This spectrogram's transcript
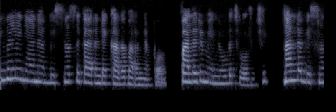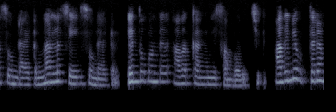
ഇന്നലെ ഞാൻ ആ ബിസിനസ്സുകാരന്റെ കഥ പറഞ്ഞപ്പോൾ പലരും എന്നോട് ചോദിച്ചു നല്ല ബിസിനസ് ഉണ്ടായിട്ടും നല്ല സെയിൽസ് ഉണ്ടായിട്ടും എന്തുകൊണ്ട് അവർക്ക് അങ്ങനെ സംഭവിച്ചു? അതിന്റെ ഉത്തരം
